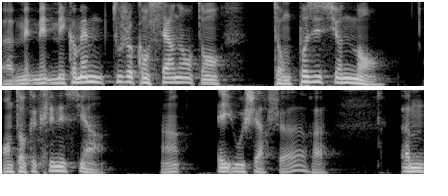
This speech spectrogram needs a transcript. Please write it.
euh, mais, mais, mais quand même toujours concernant ton, ton positionnement en tant que clinicien hein, et ou chercheur, euh,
